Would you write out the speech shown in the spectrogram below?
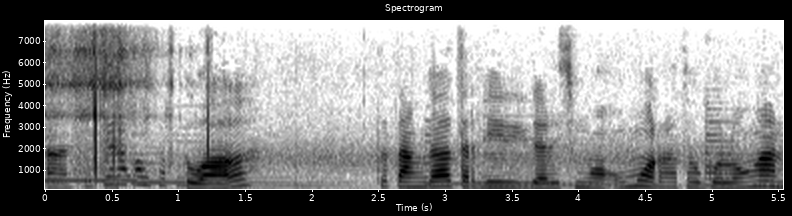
Nah, secara konseptual, tetangga terdiri dari semua umur atau golongan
